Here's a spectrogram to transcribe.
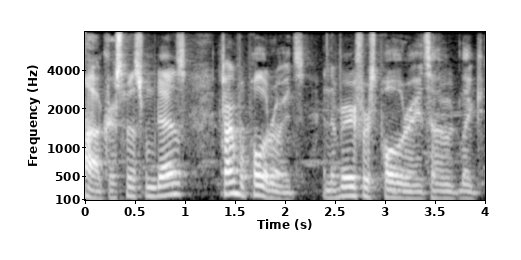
uh, Christmas from Dez, talking about Polaroids. And the very first Polaroids, how like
